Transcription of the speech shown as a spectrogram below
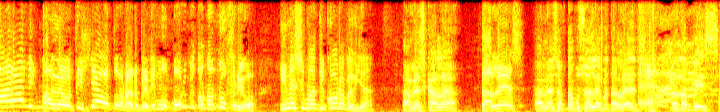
Παράδειγμα λέω, τυχαίο τώρα ρε παιδί μου, μπορεί με τον Ονούφριο. Είναι σημαντικό ρε παιδιά. Τα λες καλά; Τα λες. Τα λες αυτά που σε λέμε, τα λες. να τα πεις.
